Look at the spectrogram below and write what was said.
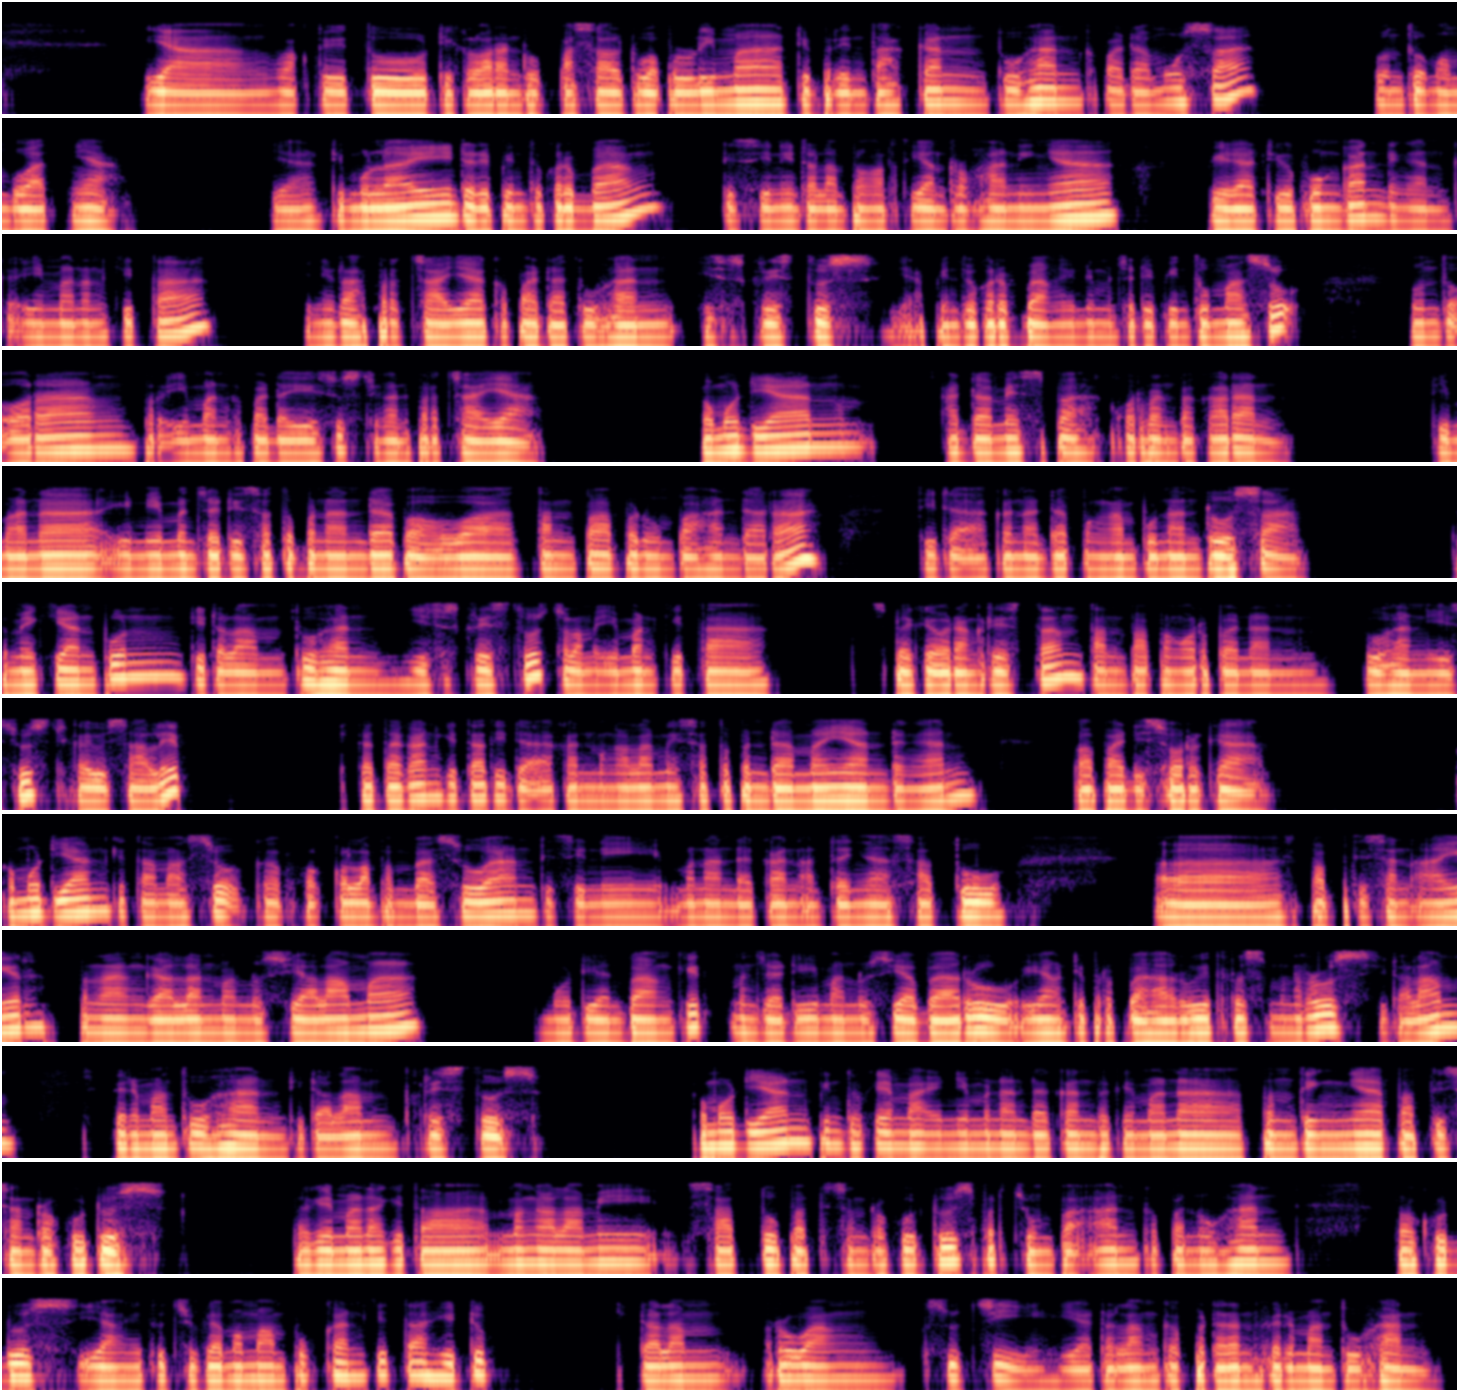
yang waktu itu di keluaran pasal 25 diperintahkan Tuhan kepada Musa untuk membuatnya. Ya, dimulai dari pintu gerbang, di sini dalam pengertian rohaninya bila dihubungkan dengan keimanan kita, inilah percaya kepada Tuhan Yesus Kristus. Ya, pintu gerbang ini menjadi pintu masuk untuk orang beriman kepada Yesus dengan percaya. Kemudian ada mesbah korban bakaran, di mana ini menjadi satu penanda bahwa tanpa penumpahan darah tidak akan ada pengampunan dosa. Demikian pun di dalam Tuhan Yesus Kristus, dalam iman kita sebagai orang Kristen, tanpa pengorbanan Tuhan Yesus di kayu salib, dikatakan kita tidak akan mengalami satu pendamaian dengan Bapa di sorga. Kemudian kita masuk ke kolam pembasuhan. Di sini menandakan adanya satu uh, baptisan air, penanggalan manusia lama, kemudian bangkit menjadi manusia baru yang diperbaharui terus-menerus di dalam firman Tuhan, di dalam Kristus. Kemudian pintu kemah ini menandakan bagaimana pentingnya baptisan Roh Kudus. Bagaimana kita mengalami satu baptisan Roh Kudus, perjumpaan, kepenuhan, Roh Kudus yang itu juga memampukan kita hidup di dalam ruang suci, ya dalam kebenaran firman Tuhan.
